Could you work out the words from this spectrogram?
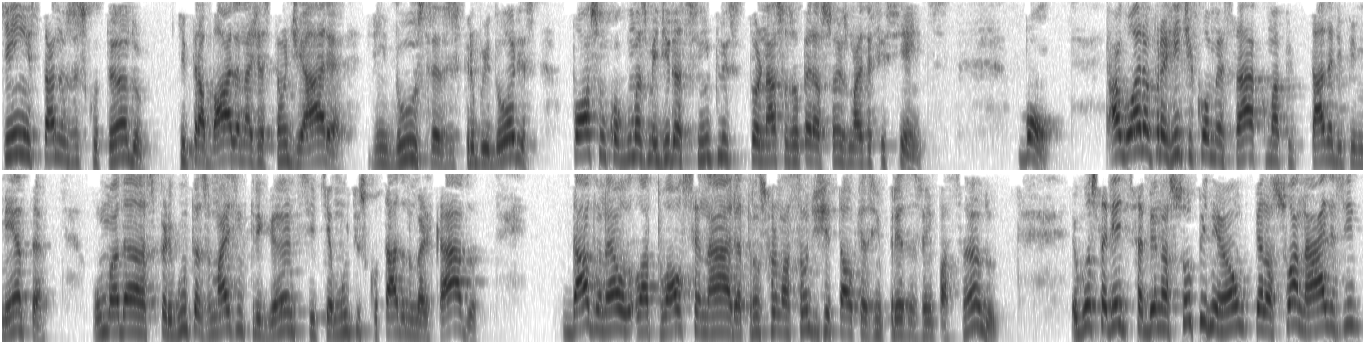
quem está nos escutando, que trabalha na gestão diária de indústrias, distribuidores, possam, com algumas medidas simples, tornar suas operações mais eficientes. Bom, agora para a gente começar com uma pitada de pimenta, uma das perguntas mais intrigantes e que é muito escutada no mercado, dado né, o, atual cenário, a transformação digital que as empresas vêm passando, eu gostaria de saber, na sua opinião, pela sua análise,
